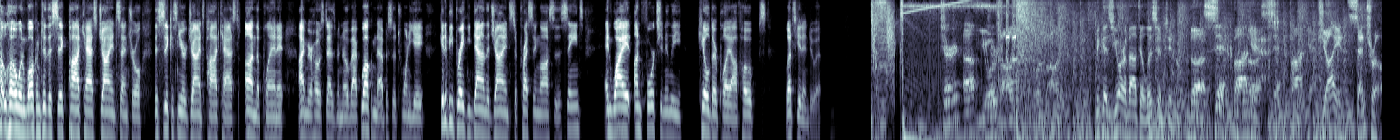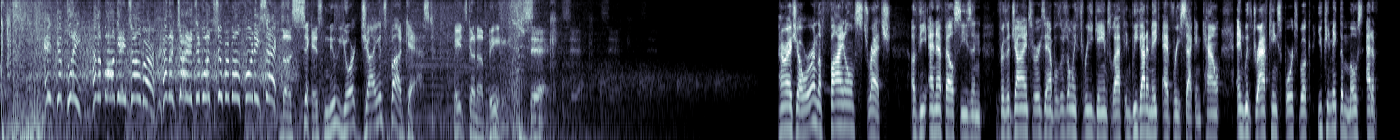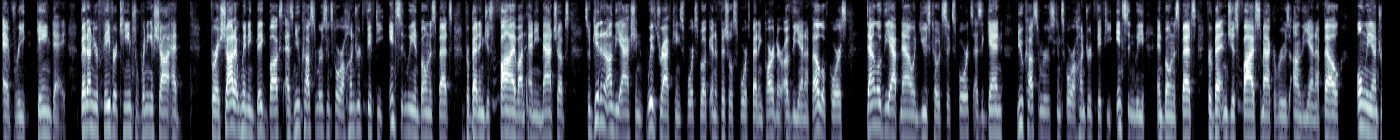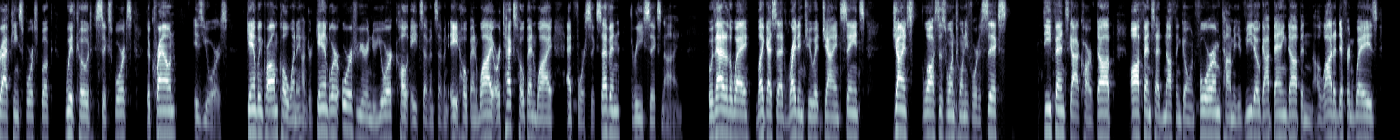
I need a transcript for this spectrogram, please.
Hello and welcome to the Sick Podcast, Giant Central, the sickest New York Giants podcast on the planet. I'm your host, Desmond Novack. Welcome to episode 28. Going to be breaking down the Giants' depressing loss to the Saints and why it unfortunately killed their playoff hopes. Let's get into it. Turn up your volume. Because you're about to listen to The Sick Podcast. Sick Podcast. Giant Central. Incomplete, and the ball game's over, and the Giants have won Super Bowl 46. The sickest New York Giants podcast. It's gonna be sick. All right, y'all. We're in the final stretch of the NFL season. For the Giants, for example, there's only three games left, and we got to make every second count. And with DraftKings Sportsbook, you can make the most out of every game day. Bet on your favorite teams for winning a shot at for a shot at winning big bucks as new customers can score 150 instantly in bonus bets for betting just five on any matchups. So get in on the action with DraftKings Sportsbook, an official sports betting partner of the NFL, of course. Download the app now and use code 6sports as again, new customers can score 150 instantly in bonus bets for betting just five smackaroos on the NFL only on DraftKings Sportsbook with code 6sports. The crown is yours. Gambling problem, call 1 800 Gambler, or if you're in New York, call 877 8 HOPE NY or text HOPE NY at 467 369. But with that out of the way, like I said, right into it Giants Saints. Giants lost this one 24 to 6. Defense got carved up. Offense had nothing going for him. Tommy DeVito got banged up in a lot of different ways.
